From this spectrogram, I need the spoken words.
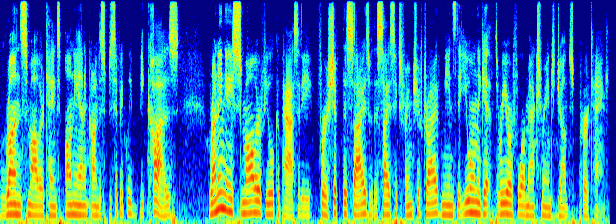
run smaller tanks on the Anaconda specifically because Running a smaller fuel capacity for a ship this size with a size 6 frameshift drive means that you only get 3 or 4 max range jumps per tank.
